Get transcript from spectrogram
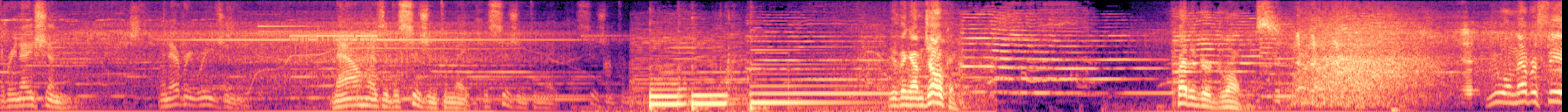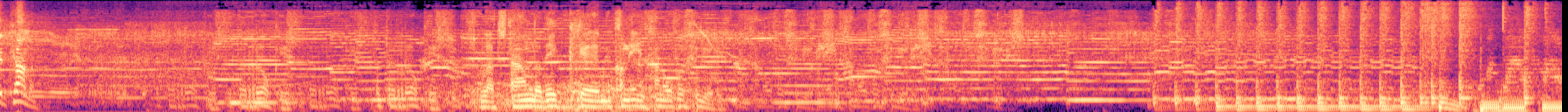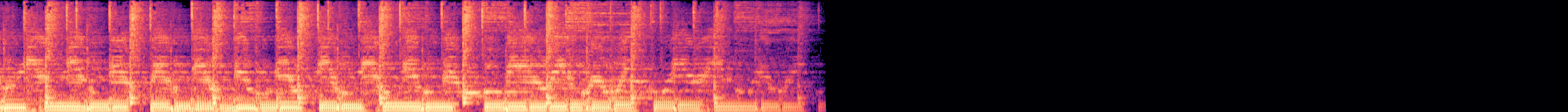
Every nation in every region now has a decision to make. Decision to make. Decision to make. You think I'm joking? Predator drones. You will never see it coming. Dat er is. Dat er rook is. Laat staan dat ik eh, kan ingaan over vuur.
